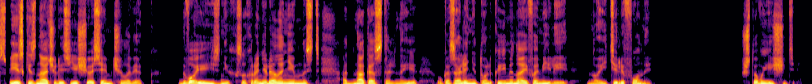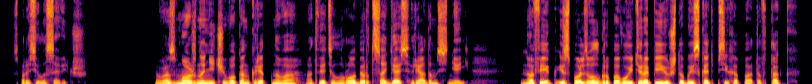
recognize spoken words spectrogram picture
В списке значились еще семь человек. Двое из них сохранили анонимность, однако остальные указали не только имена и фамилии, но и телефоны. Что вы ищете? спросила Савич. Возможно, ничего конкретного, ответил Роберт, садясь рядом с ней. Но Фиг использовал групповую терапию, чтобы искать психопатов, так?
